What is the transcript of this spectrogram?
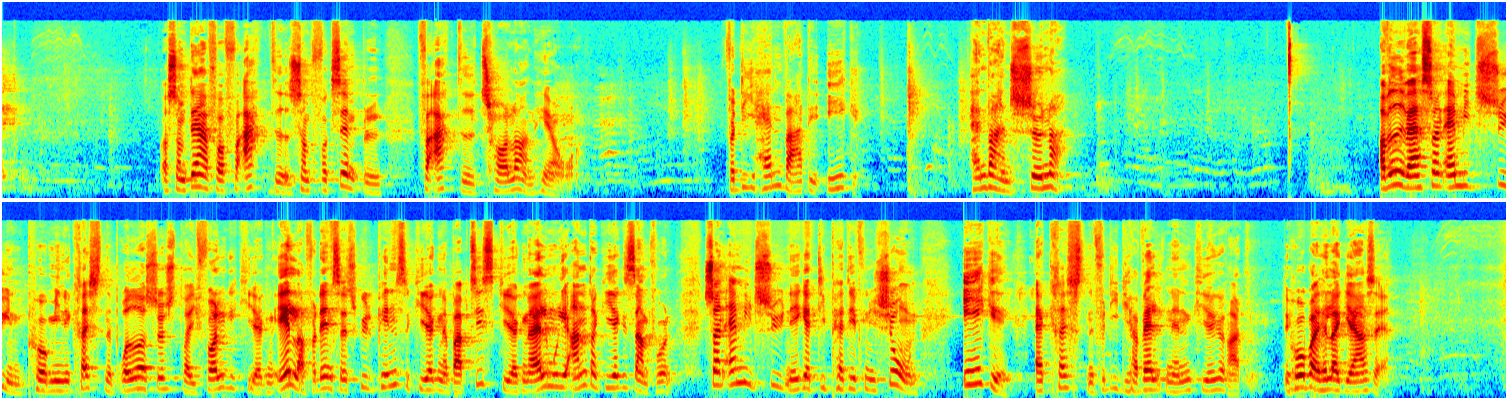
Og som derfor foragtede, som for eksempel foragtede tolleren herover. Fordi han var det ikke. Han var en sønder. Og ved I hvad, sådan er mit syn på mine kristne brødre og søstre i folkekirken, eller for den sags skyld Pinsekirken og Baptistkirken og alle mulige andre kirkesamfund. Sådan er mit syn ikke, at de per definition ikke er kristne, fordi de har valgt en anden kirkeretning. Det håber jeg heller ikke jeres er.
